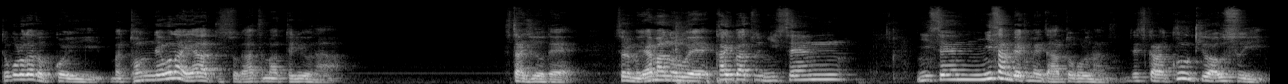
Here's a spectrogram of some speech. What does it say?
ところがどっこい、まあ、とんでもないアーティストが集まってるようなスタジオでそれも山の上、海抜2000、2200、300メートルあるところなんです。ですから空気は薄い。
